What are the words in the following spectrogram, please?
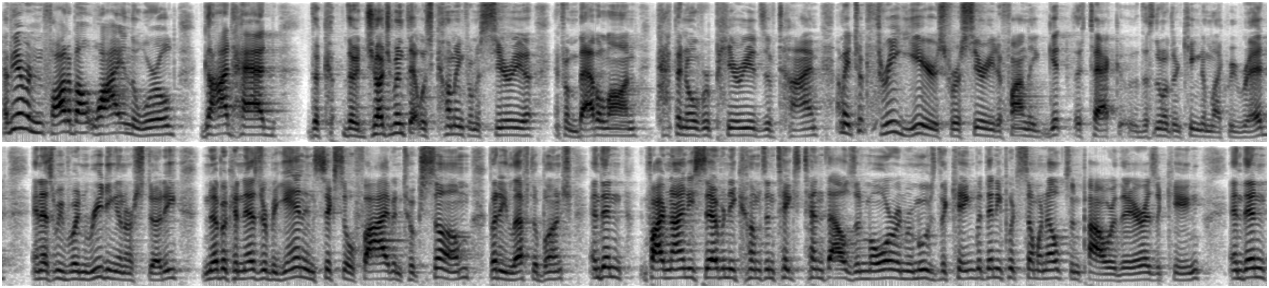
Have you ever thought about why in the world God had the, the judgment that was coming from Assyria and from Babylon happened over periods of time. I mean, it took three years for Assyria to finally get the attack of the northern kingdom, like we read. And as we've been reading in our study, Nebuchadnezzar began in 605 and took some, but he left a bunch. And then 597, he comes and takes 10,000 more and removes the king, but then he puts someone else in power there as a king. And then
